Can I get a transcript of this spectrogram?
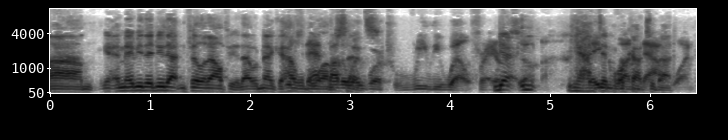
Um, and maybe they do that in Philadelphia. That would make a hell of a lot of sense. By the way, worked really well for Arizona. Yeah, yeah it didn't work out too bad. One.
